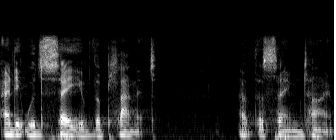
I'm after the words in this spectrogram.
And it would save the planet at the same time.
